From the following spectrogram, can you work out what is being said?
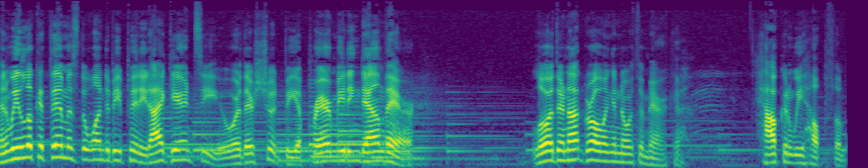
And we look at them as the one to be pitied. I guarantee you, or there should be a prayer meeting down there. Lord, they're not growing in North America. How can we help them?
